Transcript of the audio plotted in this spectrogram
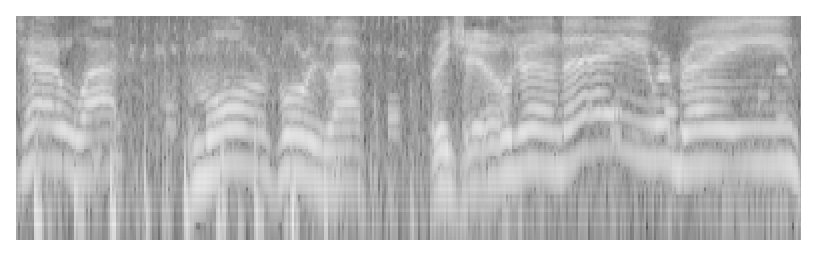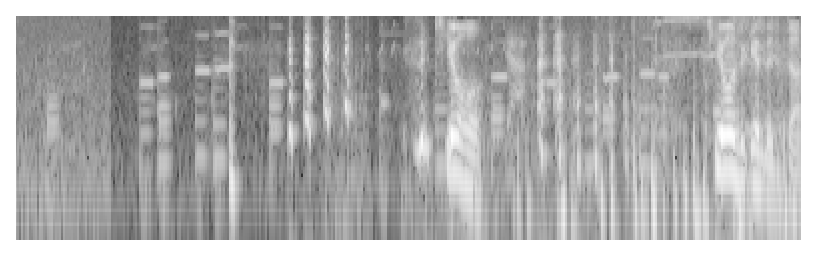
Otis had a wife, mourned for his life. Three children, they were brave. 귀여워 귀여워 죽겠네 진짜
